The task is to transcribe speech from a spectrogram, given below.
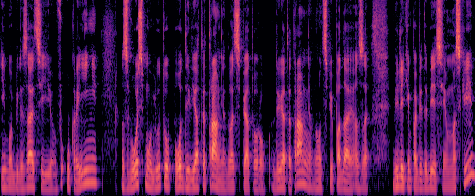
і мобілізації в Україні з 8 лютого по 9 травня 2025 року. 9 травня ну, от співпадає з Великим Побєдобєсієм в Москві,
